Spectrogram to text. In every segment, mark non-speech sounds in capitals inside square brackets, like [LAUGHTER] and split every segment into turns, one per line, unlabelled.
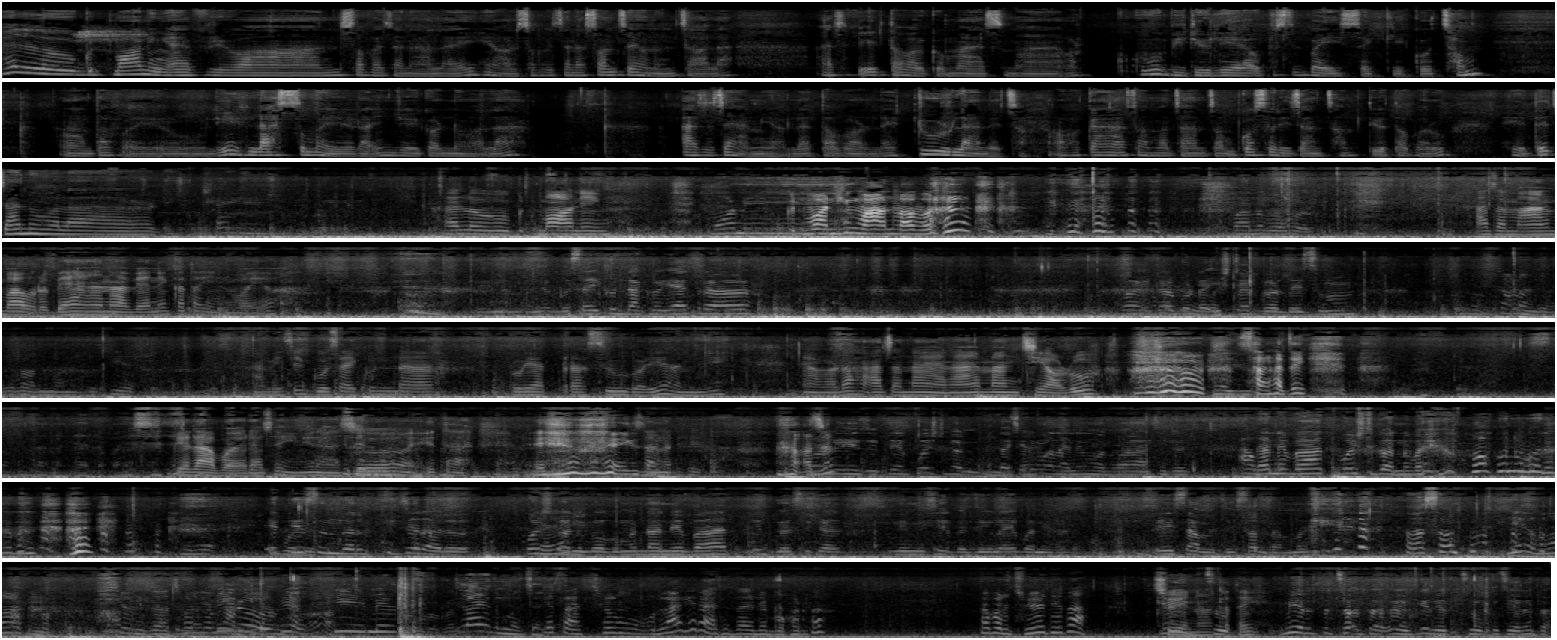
Hello good morning everyone सबैजनालाई यहाँहरू सबैजना सन्चै हुनुहुन्छ होला। आज फेरि तपाईँहरूको माझमा अर्को भिडियो लिएर उपस्थित भइसकेको छौँ। तपाईँहरूले लास्टसम्म हेरेर इन्जोय गर्नु होला। आज चाहिँ हामीहरूलाई तपाईँहरूलाई टुर लाँदैछौँ। अब कहाँसम्म जान्छौँ कसरी जान्छौँ त्यो तपाईँहरू हेर्दै जानु होला। Hello good morning
morning
good morning
महानुभावहरू। [LAUGHS]
आज मान बाबुहरू बिहान बिहानै कता हिँड्नुभयो?
घुसाइकुण्डाको यात्रा पर्यटकबाट स्टार्ट गर्दैछौँ।
हामी चाहिँ गोसाइकुण्डाको यात्रा सुरु गऱ्यो। हामीले यहाँबाट आज नयाँ नयाँ मान्छेहरूसँग [LAUGHS] चाहिँ भेला भएर चाहिँ हिँडिरहेको छु। यता [LAUGHS] एकजना [LAUGHS] हजुर।
धन्यवाद पोस्ट गर्नुभएको। यति सुन्दर पिक्चरहरू पोस्ट गर्नुभएकोमा धन्यवाद। उद्घोषिका निमी शेर्पाज्यूलाई भनेर। [LAUGHS] त्यही
लागिरहेको छ अहिले भर्खर त। तपाईँले छुयो त्यो त?
छुएन
मेरो त छ त। के अरे छोएको छैन त।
